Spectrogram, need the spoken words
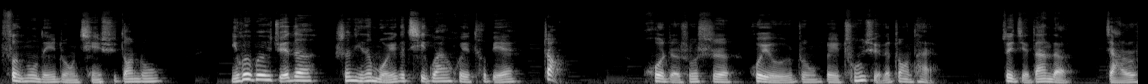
愤怒的一种情绪当中，你会不会觉得身体的某一个器官会特别胀，或者说是会有一种被充血的状态？最简单的，假如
